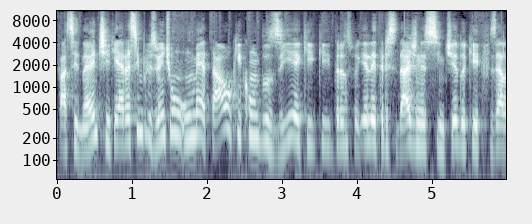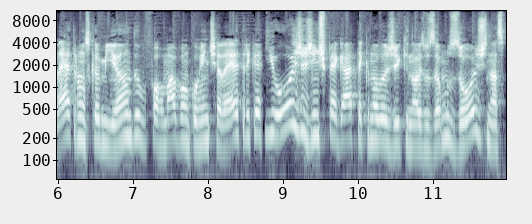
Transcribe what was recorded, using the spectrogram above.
fascinante, que era simplesmente um, um metal que conduzia, que, que transferia eletricidade nesse sentido, que os elétrons caminhando formavam corrente elétrica, e hoje a gente pegar a tecnologia que nós usamos hoje nas,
